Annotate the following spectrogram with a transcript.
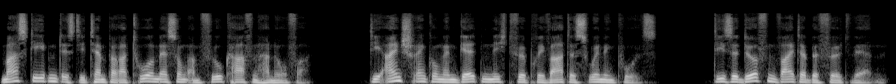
Maßgebend ist die Temperaturmessung am Flughafen Hannover. Die Einschränkungen gelten nicht für private Swimmingpools. Diese dürfen weiter befüllt werden.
